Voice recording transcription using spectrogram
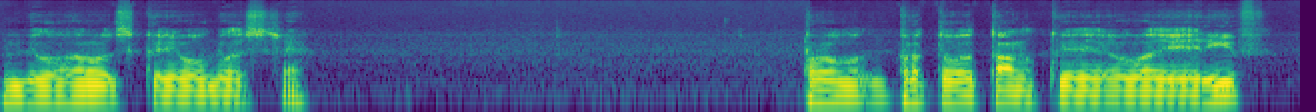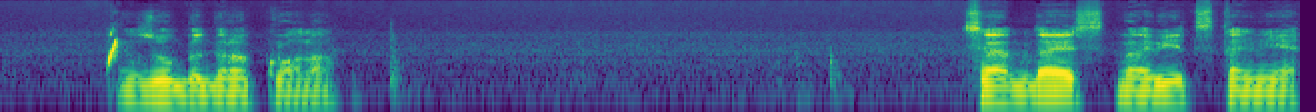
Білгородської області. Про- Противотанковий рів, зуби дракона. Це десь на відстані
